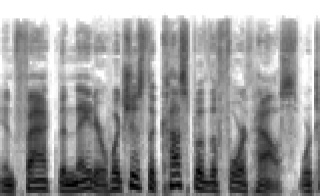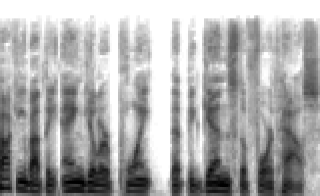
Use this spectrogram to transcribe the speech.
In fact, the nadir, which is the cusp of the fourth house, we're talking about the angular point that begins the fourth house,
